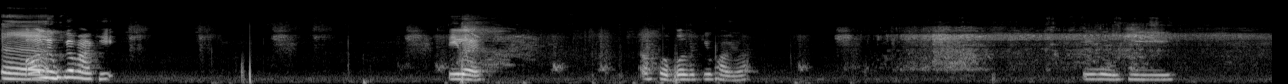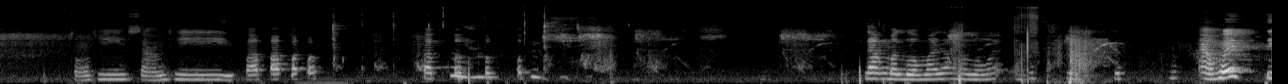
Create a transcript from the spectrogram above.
เอออ๋อ ลืมเครื่องมาคิ ตีเลยเอาเปิดเบอร์สกิลเผาอยู่แล้วตีหนึ่งทีสองทีสามทีปั๊บปั๊บปั๊บปั๊บ ปั๊บปั๊บปั๊บปั๊บลากมารวมไว้ลากมารวมไว้อะอ้าวเฮ้ย ตี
